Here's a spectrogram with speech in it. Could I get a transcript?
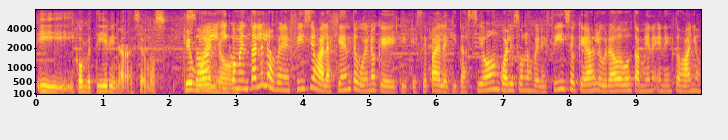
y, y competir y nada, es hermoso. Qué Sol, bueno. Y comentarle los beneficios a la gente, bueno, que, que- que sepa de la equitación, cuáles son los beneficios que has logrado vos también en estos años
